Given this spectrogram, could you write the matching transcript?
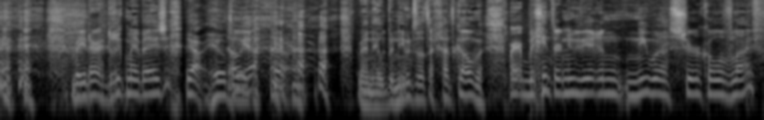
ben je daar druk mee bezig? Ja, heel druk. Oh ja? Ik ben heel benieuwd wat er gaat komen. Maar begint er nu weer een nieuwe Circle of Life?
